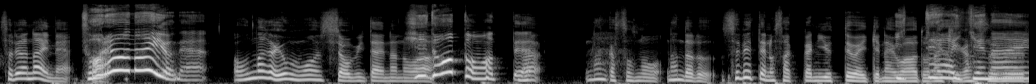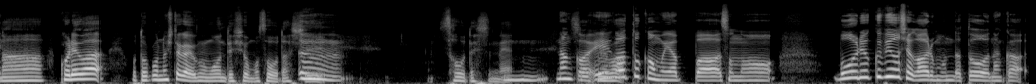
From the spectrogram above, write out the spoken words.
それはないね。それはないよね。女が読むもんっしょみたいなのは。ひどいと思って。ななんかその、なんだろう、すべての作家に言ってはいけないワードな気がするな。これは男の人が読むもんでしょもそうだし、うん。そうですね。うんなんか映画とかもやっぱその暴力描写があるもんだとなんか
